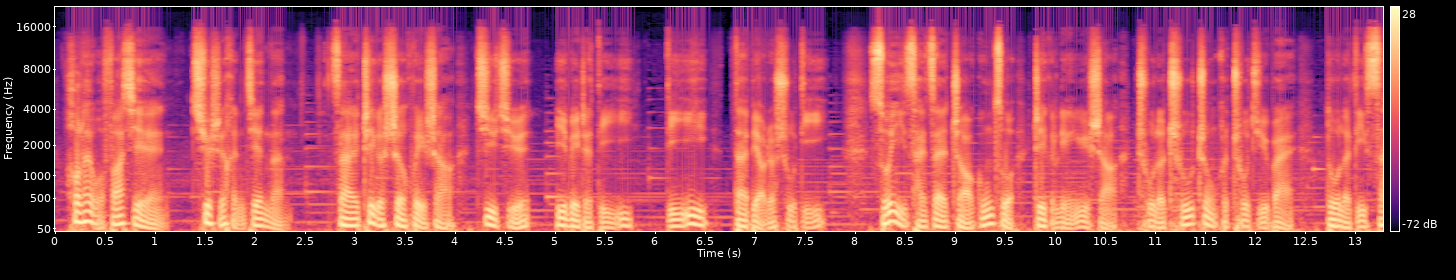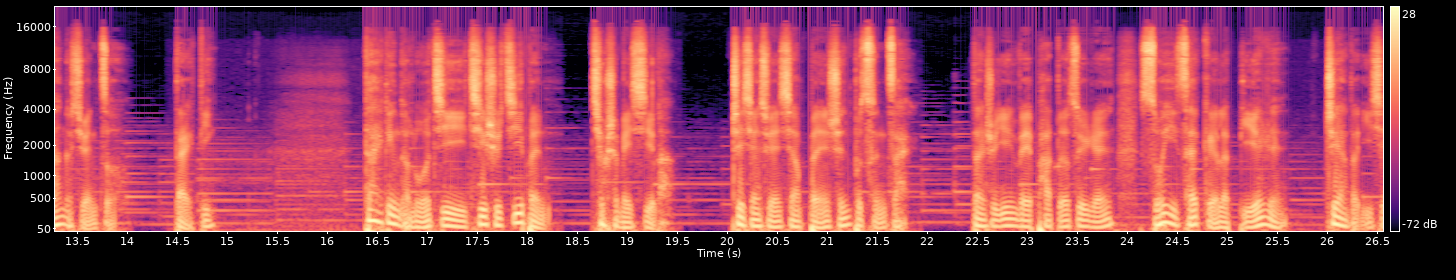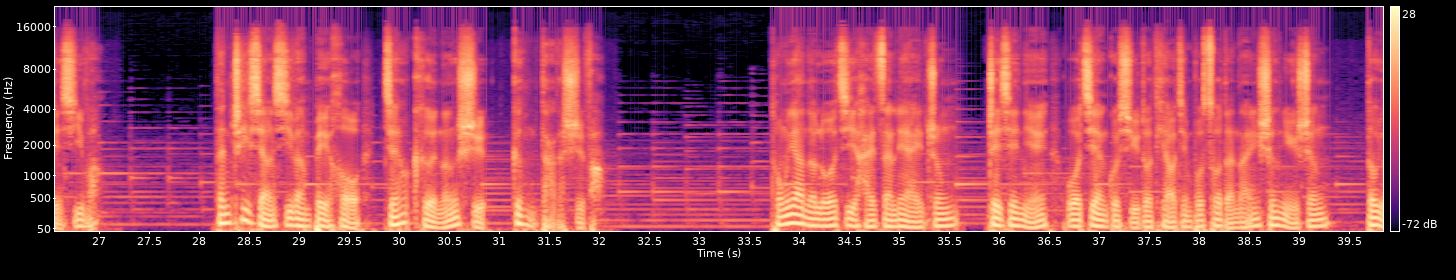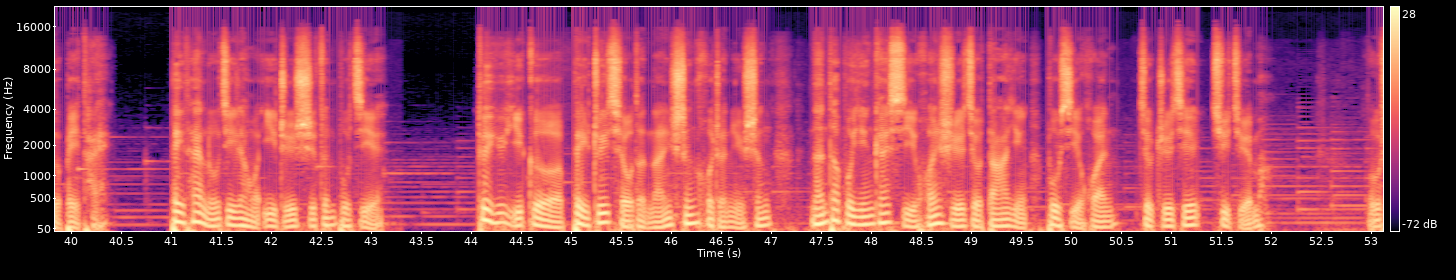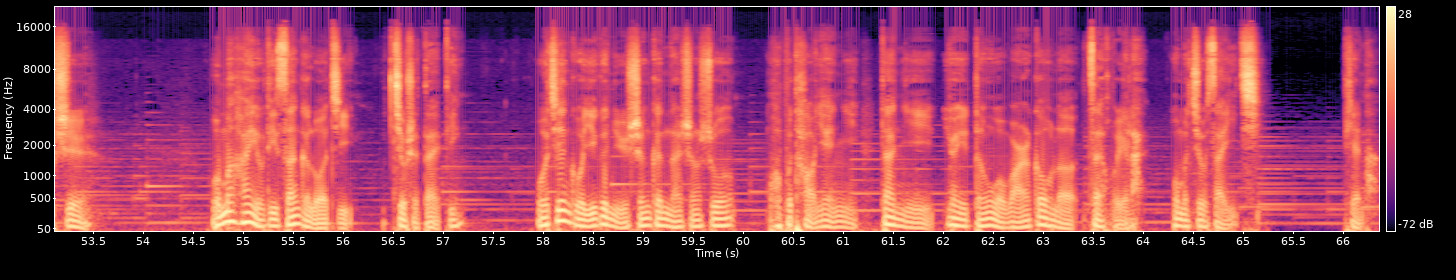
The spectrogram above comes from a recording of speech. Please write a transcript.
后来我发现，确实很艰难。在这个社会上，拒绝意味着敌意，敌意。代表着树敌，所以才在找工作这个领域上，除了出众和出局外，多了第三个选择：待定。待定的逻辑其实基本就是没戏了。这项选项本身不存在，但是因为怕得罪人，所以才给了别人这样的一线希望。但这项希望背后将有可能是更大的释放。同样的逻辑还在恋爱中。这些年，我见过许多条件不错的男生女生都有备胎，备胎逻辑让我一直十分不解。对于一个被追求的男生或者女生，难道不应该喜欢时就答应，不喜欢就直接拒绝吗？不是，我们还有第三个逻辑，就是待定。我见过一个女生跟男生说：“我不讨厌你，但你愿意等我玩够了再回来，我们就在一起。”天哪，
